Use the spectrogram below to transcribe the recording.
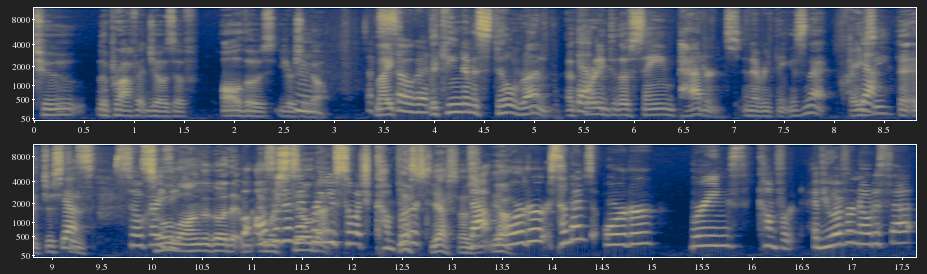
to the prophet Joseph all those years mm, ago. That's like so good. the kingdom is still run according yeah. to those same patterns and everything. Isn't that crazy? Yeah. That it just yes. is so crazy. So long ago that but also doesn't it bring that, you so much comfort? Yes, yes. Was, that yeah. order sometimes order brings comfort. Have you ever noticed that?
